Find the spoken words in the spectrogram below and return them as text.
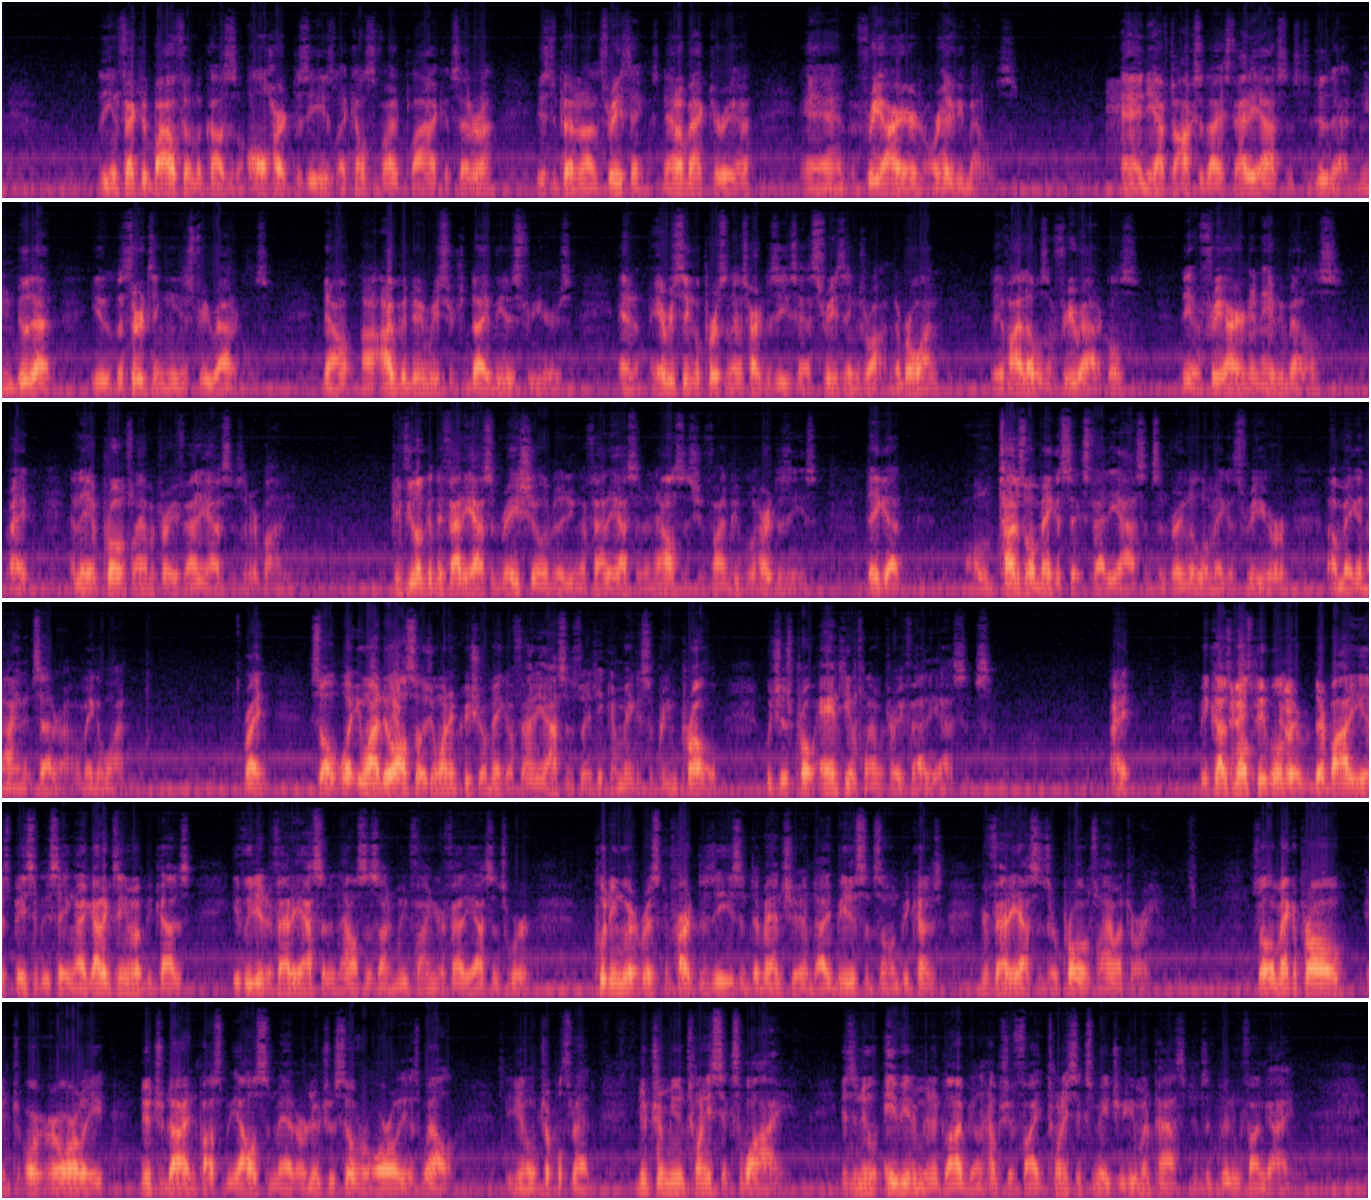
The infected biofilm that causes all heart disease, like calcified plaque, etc., is dependent on three things: nanobacteria and free iron or heavy metals. And you have to oxidize fatty acids to do that. And you do that. You, the third thing you need is free radicals. Now, uh, I've been doing research on diabetes for years, and every single person that has heart disease has three things wrong. Number one, they have high levels of free radicals, they have free iron and heavy metals, right? And they have pro inflammatory fatty acids in their body. If you look at the fatty acid ratio doing a fatty acid analysis, you find people with heart disease, they got tons of omega 6 fatty acids and very little omega 3 or omega 9, etc., omega 1. Right? So, what you want to do also is you want to increase your omega fatty acids by taking Omega Supreme Pro, which is pro anti inflammatory fatty acids. Right? Because most people, their, their body is basically saying, I got eczema because if we did a fatty acid analysis on, we'd find your fatty acids were putting you at risk of heart disease and dementia and diabetes and so on because your fatty acids are pro-inflammatory. So Omega Pro or, or orally, Nutriodine, possibly Allison Med, or NutriSilver orally as well, you know, triple threat. Nutrimune 26Y is a new avian immunoglobulin that helps you fight 26 major human pathogens, including fungi.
